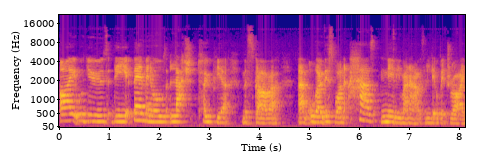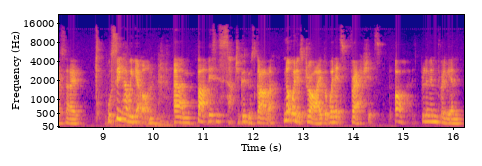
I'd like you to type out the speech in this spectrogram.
I will use the Bare Minerals Lashtopia mascara. Um, although this one has nearly run out, it's a little bit dry, so we'll see how we get on. Um, but this is such a good mascara. Not when it's dry, but when it's fresh, it's, oh, it's blooming brilliant.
